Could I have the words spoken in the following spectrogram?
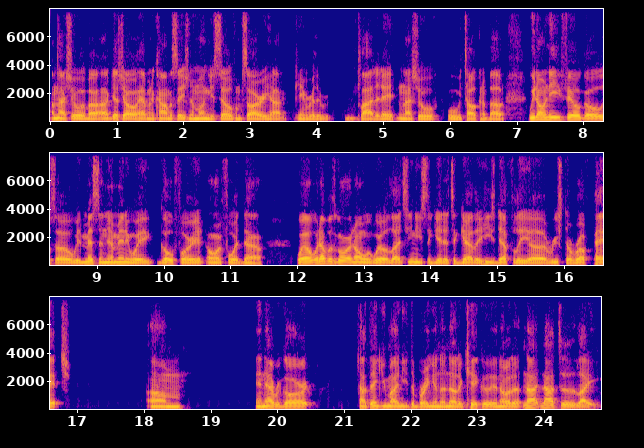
I'm not sure about. I guess y'all having a conversation among yourself. I'm sorry, I can't really reply to that. I'm not sure what we're talking about. We don't need field goals, so we're missing them anyway. Go for it on fourth down. Well, whatever's going on with Will Lutz, he needs to get it together. He's definitely uh, reached a rough patch. Um, in that regard, I think you might need to bring in another kicker in order not not to like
